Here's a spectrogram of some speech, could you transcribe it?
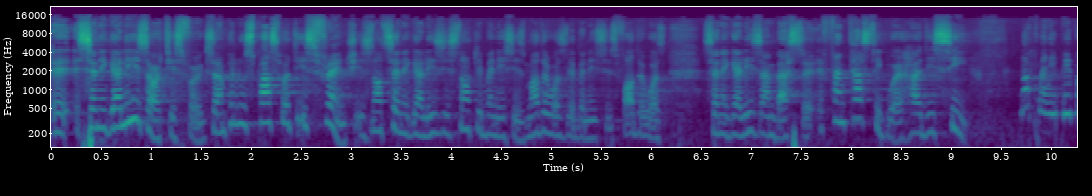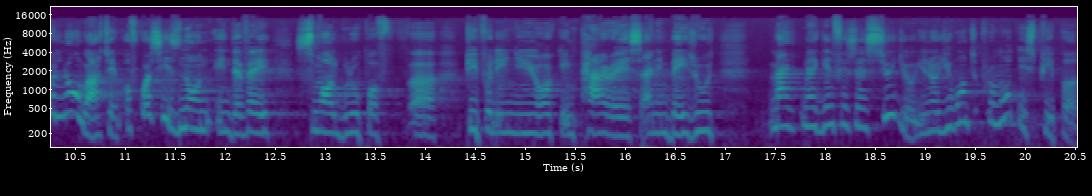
a, Senegalese artist, for example, whose passport is French. He's not Senegalese, he's not Lebanese. His mother was Lebanese, his father was Senegalese ambassador. A fantastic work, Hady Sy. Not many people know about him. Of course, he's known in the very small group of uh, people in New York, in Paris, and in Beirut. Mag magnificent studio. You know, you want to promote these people.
